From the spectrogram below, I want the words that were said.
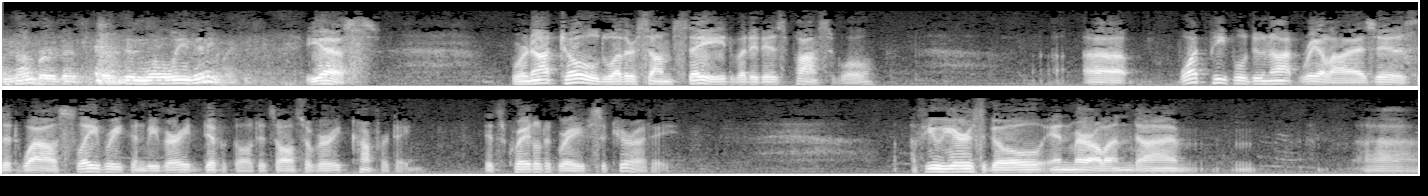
number that, that didn't want to leave anyway. Yes. We're not told whether some stayed, but it is possible. Uh, what people do not realize is that while slavery can be very difficult, it's also very comforting its cradle to grave security. A few years ago in Maryland, I uh,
